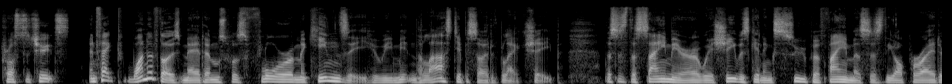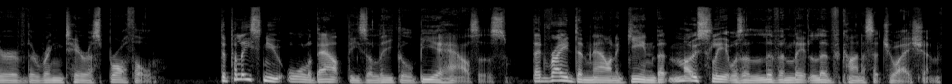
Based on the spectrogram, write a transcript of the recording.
prostitutes in fact, one of those madams was Flora Mackenzie, who we met in the last episode of Black Sheep. This is the same era where she was getting super famous as the operator of the Ring Terrace brothel. The police knew all about these illegal beer houses. They'd raid them now and again, but mostly it was a live and let live kind of situation.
